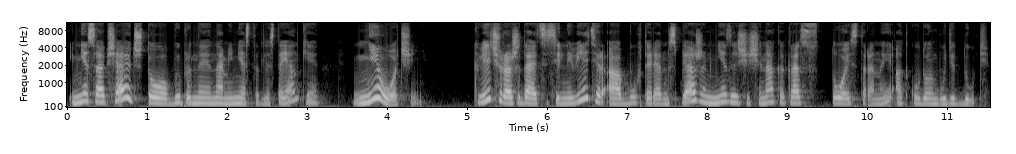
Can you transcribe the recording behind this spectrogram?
И мне сообщают, что выбранное нами место для стоянки не очень. К вечеру ожидается сильный ветер, а бухта рядом с пляжем не защищена как раз с той стороны, откуда он будет дуть.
